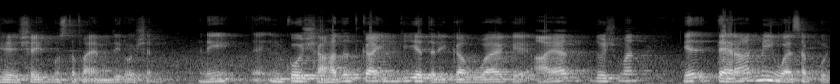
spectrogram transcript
ये शहीद मुस्तफ़ा अहमदी रोशन। यानी इनको शहादत का इनकी ये तरीका हुआ है कि आया दुश्मन, ये तेहरान में ही हुआ है सब कुछ।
